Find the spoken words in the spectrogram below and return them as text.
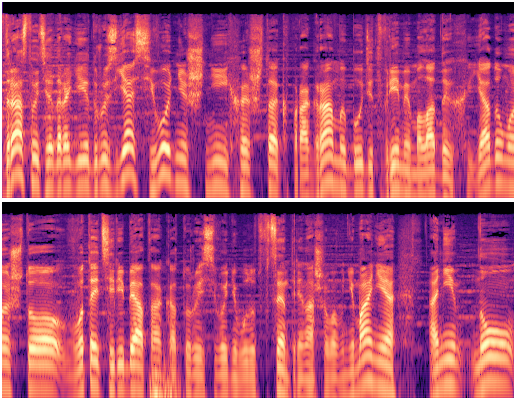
Здравствуйте, дорогие друзья! Сегодняшний хэштег программы будет «Время молодых». Я думаю, что вот эти ребята, которые сегодня будут в центре нашего внимания, они, ну,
